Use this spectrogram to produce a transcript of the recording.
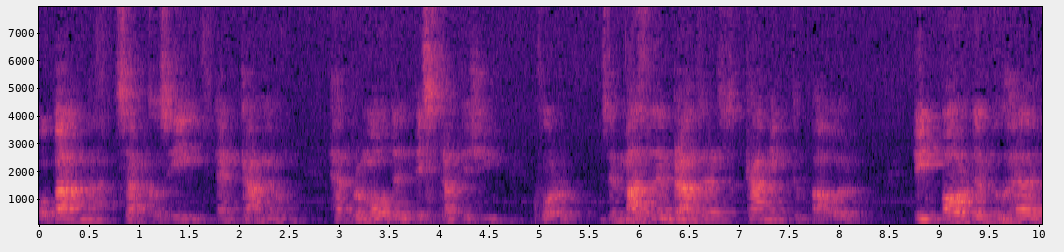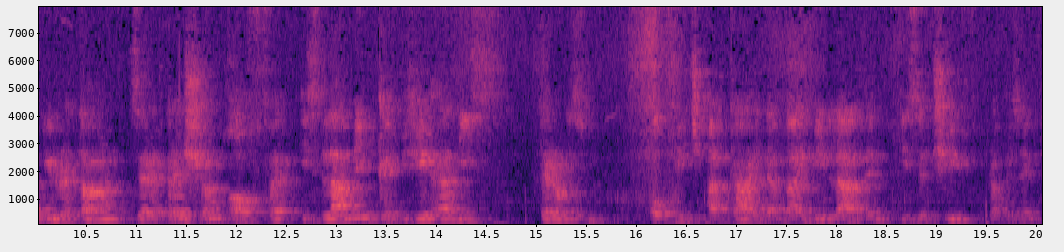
Obama, Sarkozy and Cameron have promoted a strategy for the Muslim Brothers coming to power in order to have in return the repression of Islamic jihadist terrorism of which Al-Qaeda by Bin Laden is the chief representative.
